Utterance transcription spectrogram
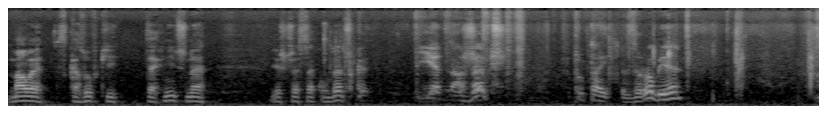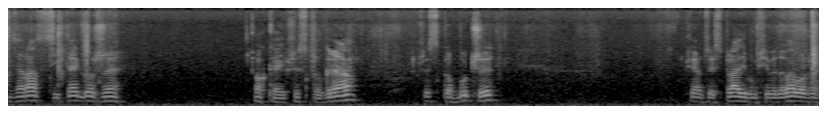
małe wskazówki techniczne. Jeszcze sekundeczkę. Jedna rzecz tutaj zrobię z racji tego, że ok, wszystko gra, wszystko buczy. Chciałem coś sprawdzić, bo mi się wydawało, że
